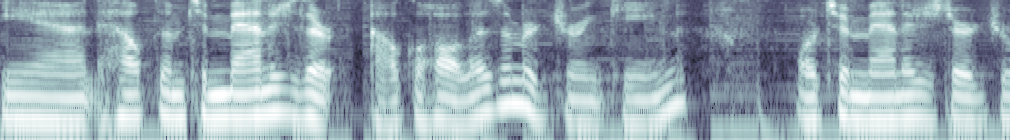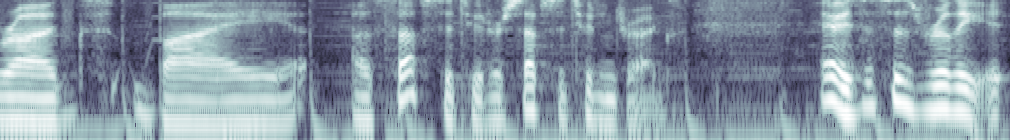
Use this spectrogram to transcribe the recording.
and help them to manage their alcoholism or drinking or to manage their drugs by a substitute or substituting drugs. Anyways, this is really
